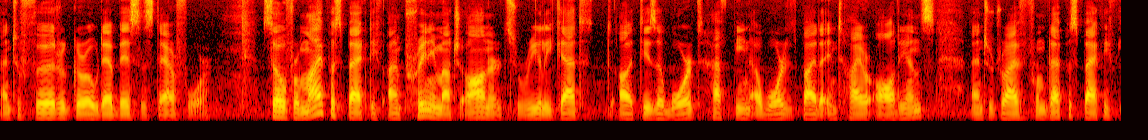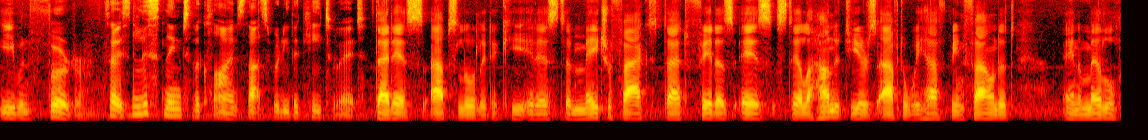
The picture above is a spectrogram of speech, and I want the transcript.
and to further grow their business therefore. So from my perspective, I'm pretty much honored to really get uh, this award, have been awarded by the entire audience, and to drive from that perspective even further. So it's listening to the clients, that's really the key to it. That is absolutely the key. It is the major fact that FIDES is still 100 years after we have been founded in the middle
